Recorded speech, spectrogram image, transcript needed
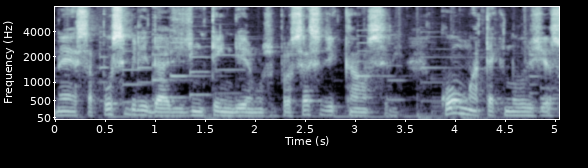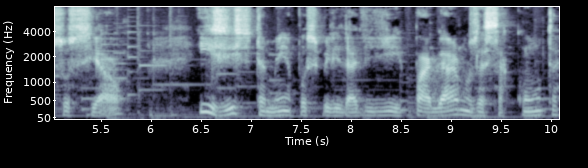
né, essa possibilidade de entendermos o processo de counseling como uma tecnologia social e existe também a possibilidade de pagarmos essa conta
